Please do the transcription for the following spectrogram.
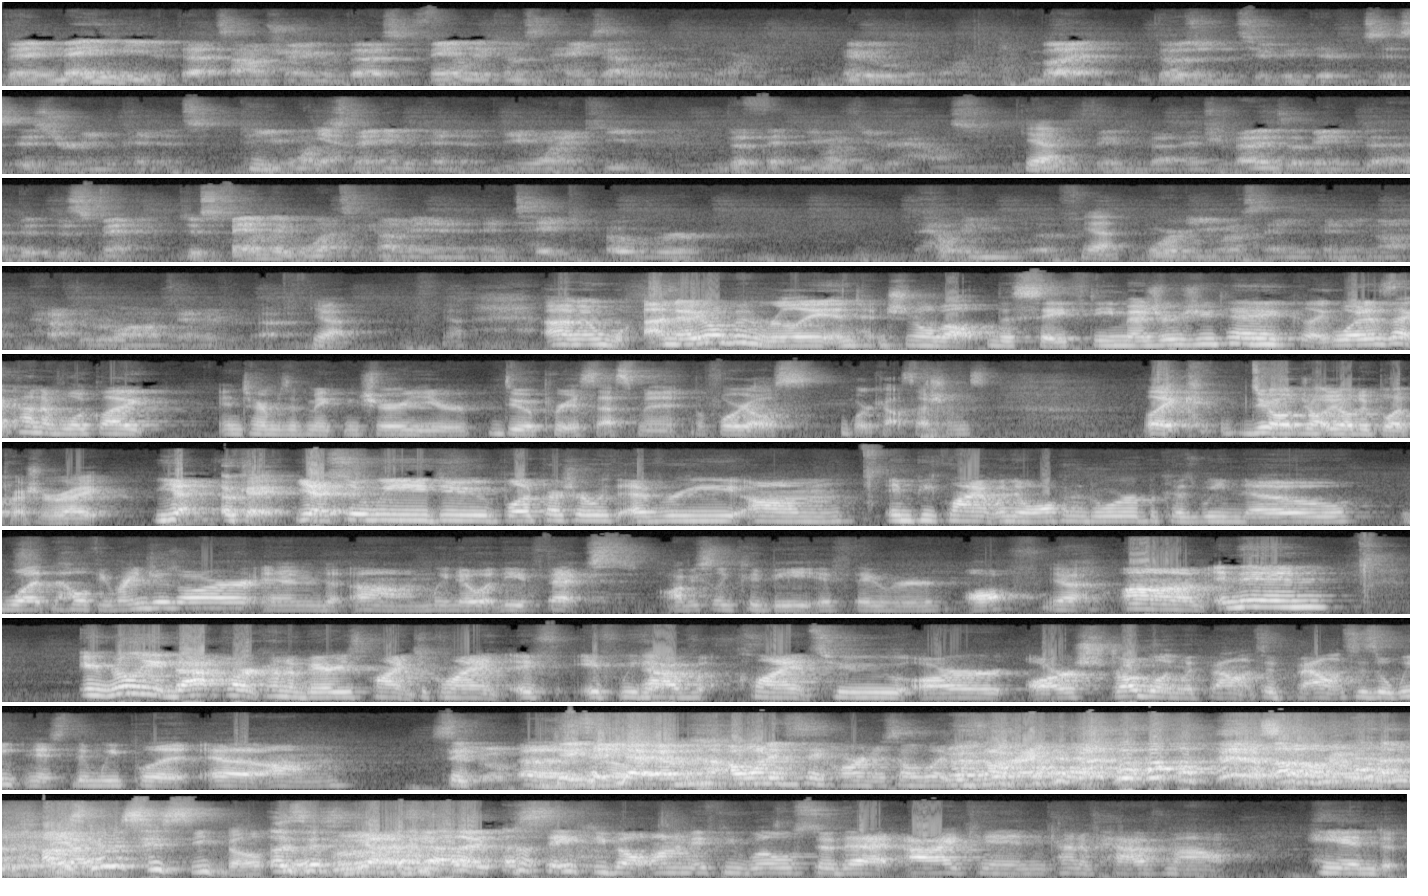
They may need at that time training with us. Family comes and hangs out a little bit maybe a little bit more. But those are the two big differences: is your independence. Do you want Yeah. to stay independent? Do you want to keep the th- you want to keep your house? Yeah. Things- of that nature. That ends up being this fam- does family want to come in and take over helping you live? Yeah. Or do you want to stay independent and not have to rely on family for that? Yeah. Yeah. Um, and w- I know y'all been really intentional about the safety measures you take. Like, what does that kind of look like in terms of making sure you do a pre-assessment before y'all's workout sessions? Like, do y'all, y'all, y'all do blood pressure, right? Yeah. Okay. Yeah, so we do blood pressure with every um, MP client when they walk in the door because we know what the healthy ranges are and um, we know what the effects obviously could be if they were off. Yeah. Um, and then it really that part kind of varies client to client. If if we Yeah. have clients who are are struggling with balance, if balance is a weakness, then we put uh, um, Safe- Seatbelt. uh, Gait belt. yeah, I wanted to say harness. I was like, that's not right. That's Um, not what it is. I was gonna say seatbelt. yeah, if you put a safety belt on them, if you will, so that I can kind of have my hand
